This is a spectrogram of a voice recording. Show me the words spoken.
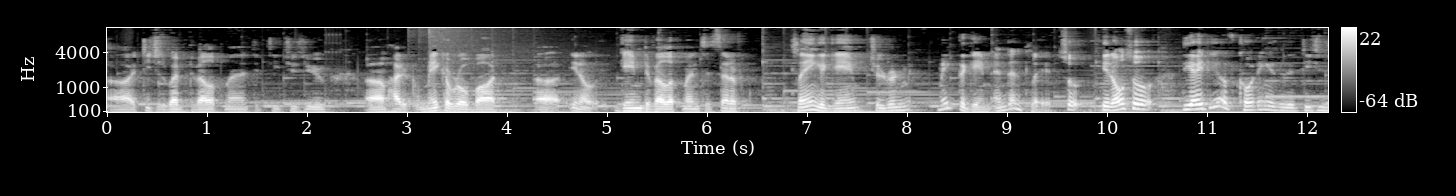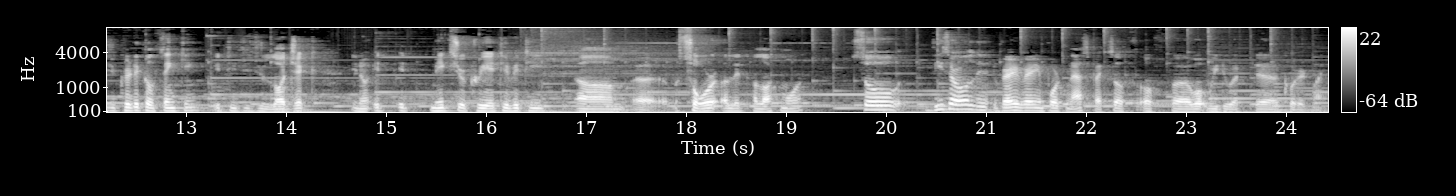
Uh, it teaches web development. It teaches you uh, how to make a robot. you know, game development. Instead of playing a game, children make the game and then play it. So it also the idea of coding is that it teaches you critical thinking. It teaches you logic. You know, it, it makes your creativity um, soar a, lit, a lot more. So these are all very, very important aspects of, of uh, what we do at uh, Coded Mind.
